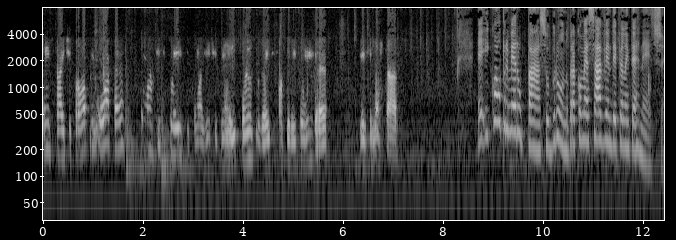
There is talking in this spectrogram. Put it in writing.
em site próprio ou até o marketplace, como a gente tem aí tantos aí que facilitam o ingresso nesse mercado. E qual o primeiro passo, Bruno, para começar a vender pela internet?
